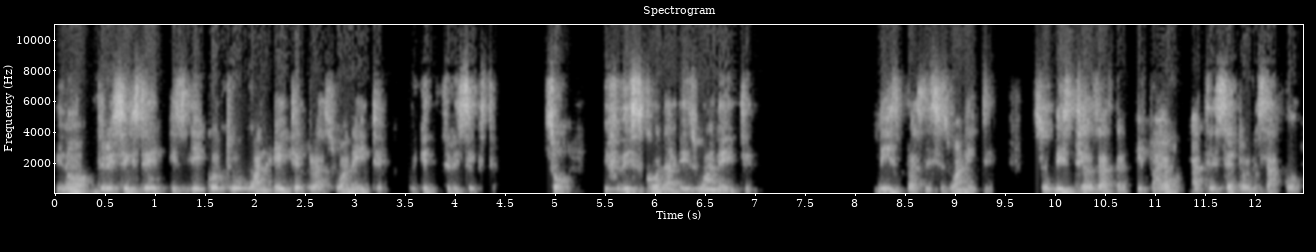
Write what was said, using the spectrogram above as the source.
you know, 360 is equal to 180 plus 180, we get 360. So if this corner is 180, this plus this is 180. So this tells us that if I have at the center of the circle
